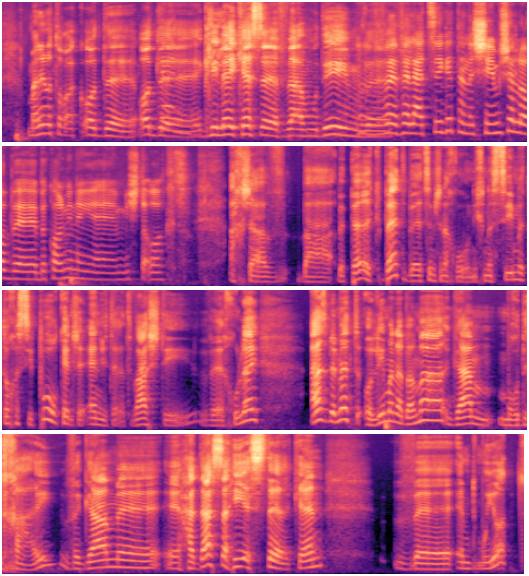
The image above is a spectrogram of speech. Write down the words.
מעניין אותו רק עוד, אה, עוד כן. גלילי כסף ועמודים. ו... ולהציג את הנשים שלו בכל מיני משתאות. עכשיו, בפרק ב' בעצם, שאנחנו נכנסים לתוך הסיפור, כן, שאין יותר את ושתי וכולי, אז באמת עולים על הבמה גם מרדכי וגם אה, אה, הדסה היא אסתר, כן? והן דמויות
